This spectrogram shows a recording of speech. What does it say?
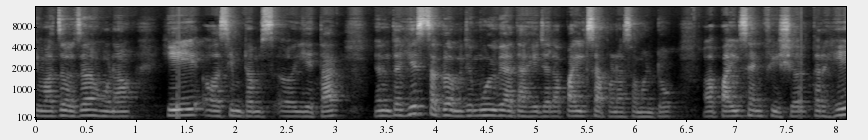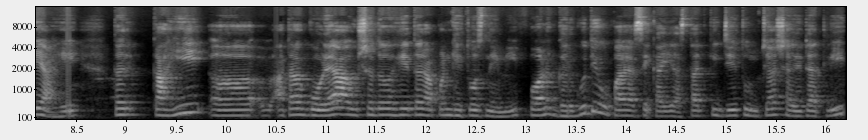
किंवा जळजळ होणं हे सिमटम्स येतात. त्यानंतर हे सगळं म्हणजे मूळ व्याध आहे ज्याला पाईल्स आपण असं म्हणतो. पाईल्स अँड फिशर तर हे आहे. तर काही आता गोळ्या औषधं हे तर आपण घेतोच नेहमी पण घरगुती उपाय असे काही असतात की जे तुमच्या शरीरातली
